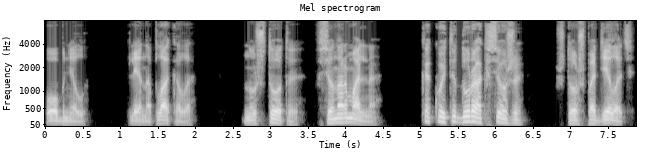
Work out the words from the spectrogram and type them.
Обнял. Лена плакала. «Ну что ты, все нормально». «Какой ты дурак все же». «Что ж поделать?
